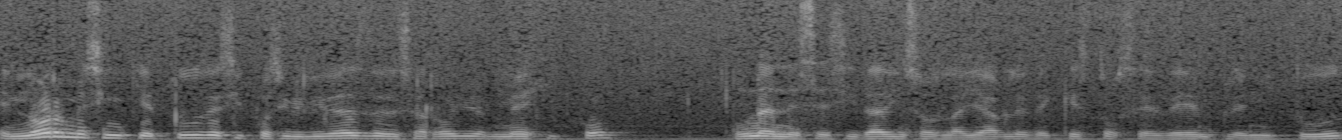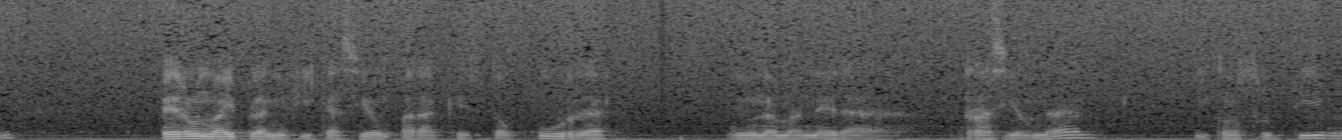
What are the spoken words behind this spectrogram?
enormes inquietudes y posibilidades de desarrollo en México, una necesidad insoslayable de que esto se dé en plenitud, pero no hay planificación para que esto ocurra de una manera racional y constructiva.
